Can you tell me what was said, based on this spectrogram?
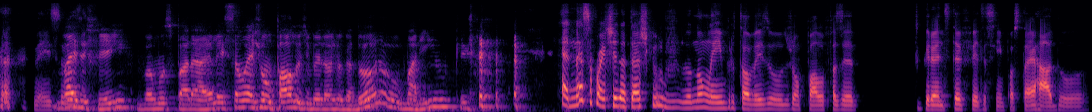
Mas mesmo. enfim, vamos para a eleição. É João Paulo de melhor jogador ou Marinho? é, nessa partida até acho que eu, eu, não lembro, talvez, o João Paulo fazer grandes defesas, assim, posso estar errado.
